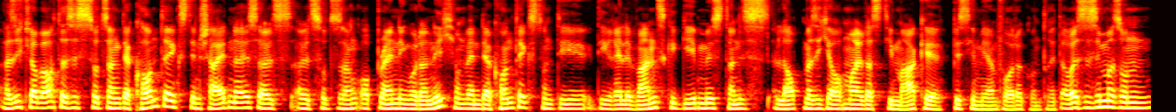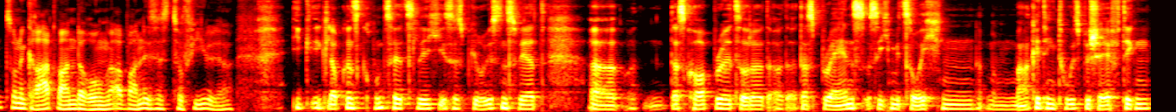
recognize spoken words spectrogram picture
Also ich glaube auch, dass es sozusagen der Kontext entscheidender ist als, als sozusagen ob Branding oder nicht. Und wenn der Kontext und die, die Relevanz gegeben ist, dann ist, erlaubt man sich auch mal, dass die Marke ein bisschen mehr im Vordergrund tritt. Aber es ist immer so, ein, so eine Gratwanderung. Ab wann ist es zu viel? Ja? Ich, ich glaube, ganz grundsätzlich ist es begrüßenswert, äh, dass Corporates oder, oder dass Brands sich mit solchen Marketing-Tools beschäftigen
